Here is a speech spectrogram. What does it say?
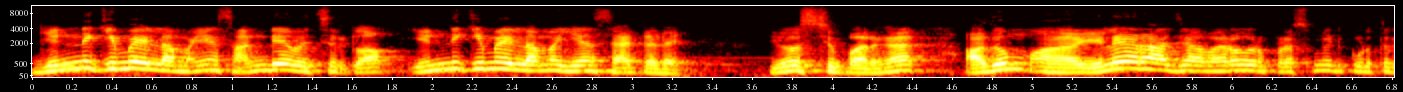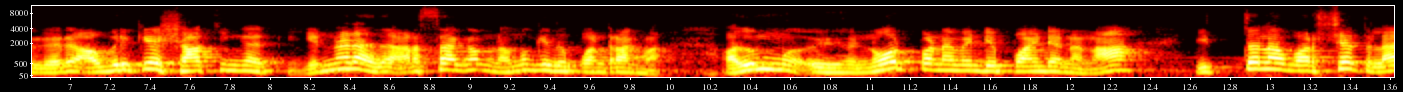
என்றைக்குமே இல்லாமல் ஏன் சண்டே வச்சுருக்கலாம்? என்றைக்குமே இல்லாமல் ஏன் சாட்டர்டே யோசிச்சு பாருங்கள் அதுவும் இளையராஜா வேற ஒரு ப்ரெஸ் மீட் கொடுத்துருக்காரு. அவருக்கே ஷாக்கிங்காக இருக்குது என்னடா அது அரசாங்கம் நமக்கு இது பண்ணுறாங்களா அதுவும் நோட் பண்ண வேண்டிய பாயிண்ட் என்னென்னா இத்தனை வருஷத்தில்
